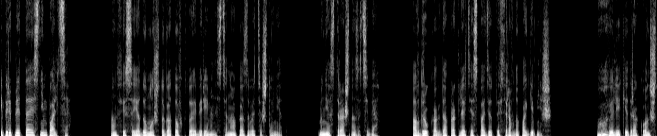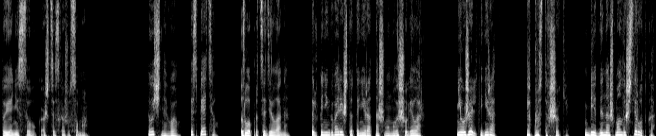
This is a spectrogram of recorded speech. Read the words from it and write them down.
и переплетая с ним пальцы. «Анфиса, я думал, что готов к твоей беременности, но оказывается, что нет. Мне страшно за тебя. А вдруг, когда проклятие спадет, ты все равно погибнешь? О, великий дракон, что я несу? Кажется, схожу с ума». «Точно, Вэл, ты спятил?» Зло процедила она. «Только не говори, что ты не рад нашему малышу, Вилар. Неужели ты не рад? Я просто в шоке. Бедный наш малыш-сиротка.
